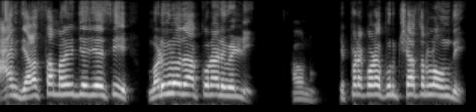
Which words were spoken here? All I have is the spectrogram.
ఆయన జలస్తంభన విద్య చేసి మడుగులో దాక్కున్నాడు వెళ్ళి. అవును. ఇప్పటికి కూడా కురుక్షేత్రంలో ఉంది.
